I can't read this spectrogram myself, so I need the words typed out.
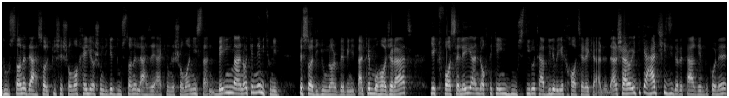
دوستان ده سال پیش شما خیلی هاشون دیگه دوستان لحظه اکنون شما نیستن. به این معنا که نمی‌تونید به سادگی اونا رو ببینید بلکه مهاجرت یک فاصله ای انداخته که این دوستی رو تبدیل به یک خاطره کرده. در شرایطی که هر چیزی داره تغییر می‌کنه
